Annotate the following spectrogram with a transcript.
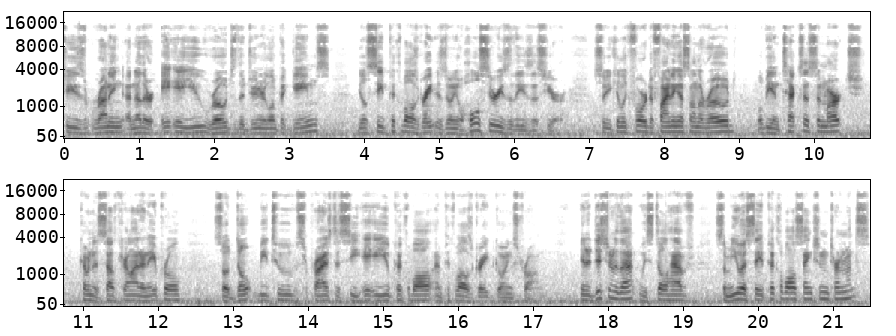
She's running another AAU Road to the Junior Olympic Games. You'll see Pickleball is Great is doing a whole series of these this year. So you can look forward to finding us on the road. We'll be in Texas in March, coming to South Carolina in April. So don't be too surprised to see AAU Pickleball and Pickleball is Great going strong. In addition to that, we still have some USA Pickleball sanctioned tournaments.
